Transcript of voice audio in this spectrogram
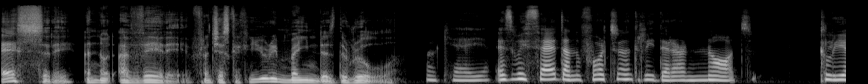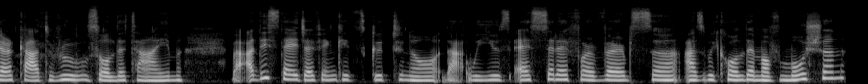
essere and not avere? Francesca, can you remind us the rule? Okay. As we said, unfortunately, there are not clear cut rules all the time. But at this stage, I think it's good to know that we use essere for verbs, uh, as we call them, of motion,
